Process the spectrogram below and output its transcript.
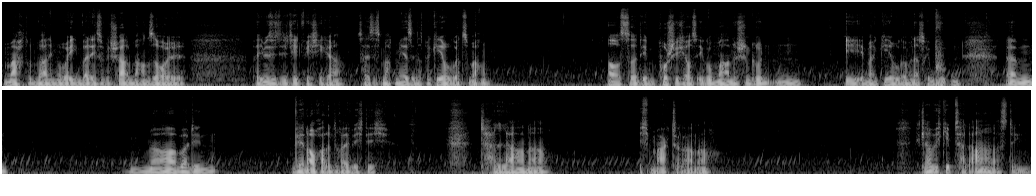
Macht und Wahrnehmung bei ihm, weil er nicht so viel Schaden machen soll. Bei ihm ist Vitalität wichtiger. Das heißt, es macht mehr Sinn, das bei Gerogon zu machen. Außerdem pushe ich aus egomanischen Gründen eh immer Gerogon mit Attributen. Ähm, ja, bei denen wären auch alle drei wichtig. Talana. Ich mag Talana. Ich glaube, ich gebe Talana das Ding.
